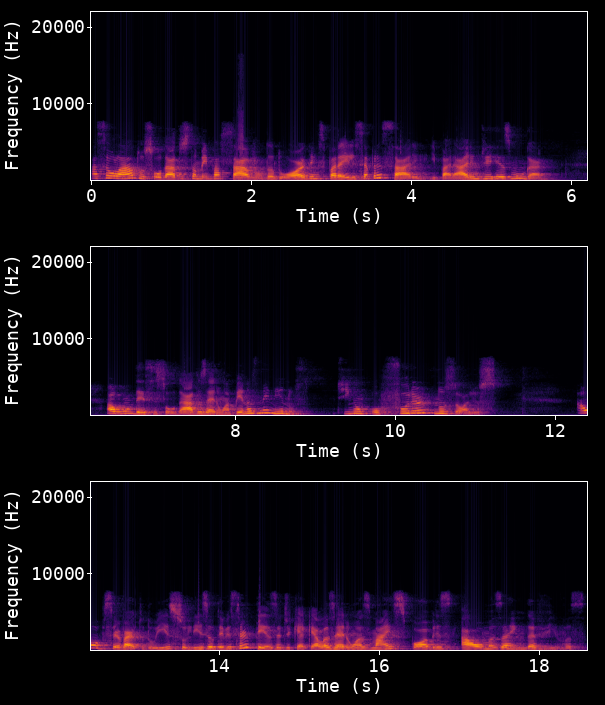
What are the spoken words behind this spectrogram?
A seu lado, os soldados também passavam, dando ordens para eles se apressarem e pararem de resmungar. Alguns desses soldados eram apenas meninos, tinham o furor nos olhos. Ao observar tudo isso, Liesel teve certeza de que aquelas eram as mais pobres almas ainda vivas.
